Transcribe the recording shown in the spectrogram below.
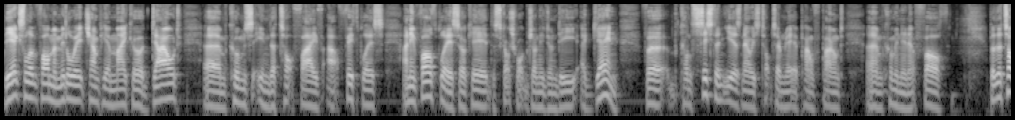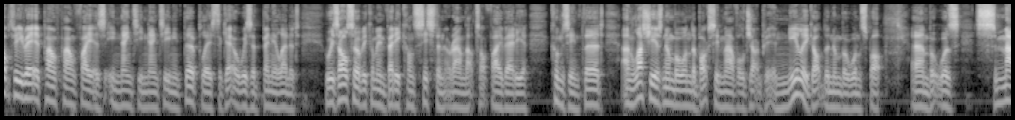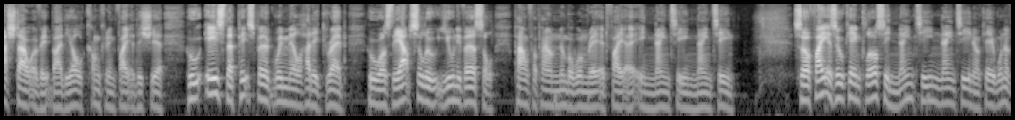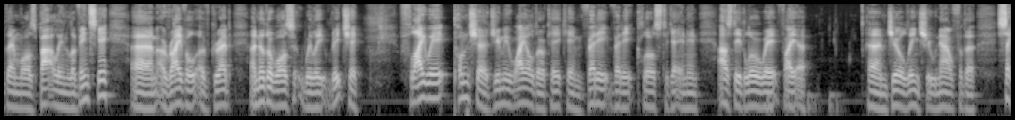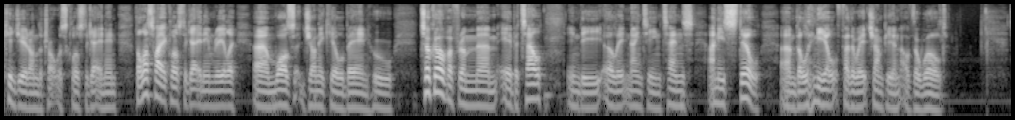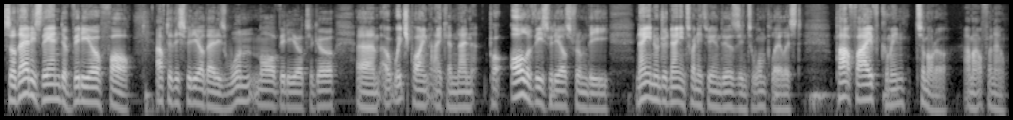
The excellent former middleweight champion Mike O'Dowd um, comes in the top five at fifth place. And in fourth place, okay, the Scotch Wop Johnny Dundee again for consistent years now, he's top 10 rated pound for pound, um, coming in at fourth. But the top three rated pound for pound fighters in 1919 in third place, the ghetto wizard Benny Leonard, who is also becoming very consistent around that top five area, comes in third. And last year's number one, the boxing marvel Jack Britton, nearly got the number one spot, um, but was smashed out of it by the old conquering fighter this year, who is the Pittsburgh windmill Harry Greb, who was the absolute universal pound for pound number one rated fighter in 1919. So fighters who came close in 1919, okay, one of them was battling Levinsky, um, a rival of Greb. Another was Willie Ritchie. Flyweight puncher Jimmy Wilde, okay, came very, very close to getting in, as did low weight fighter um, Joe Lynch, who now for the second year on the trot was close to getting in. The last fighter close to getting in really um, was Johnny Kilbane, who took over from um, Abe Attell in the early 1910s and is still um, the lineal featherweight champion of the world. So there is the end of video 4. After this video there is one more video to go, um, at which point I can then put all of these videos from the 1900, 1923 and the others into one playlist. Part 5 coming tomorrow. I'm out for now.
